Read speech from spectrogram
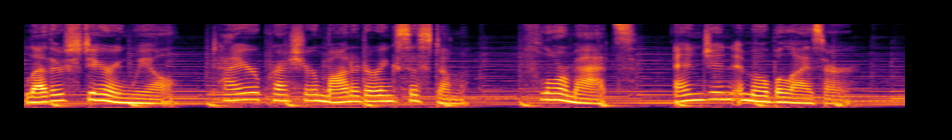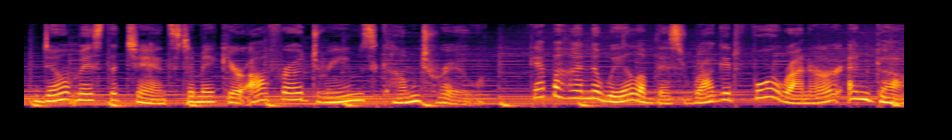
Leather steering wheel, tire pressure monitoring system, floor mats, engine immobilizer. Don't miss the chance to make your off-road dreams come true. Get behind the wheel of this rugged 4Runner and go.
